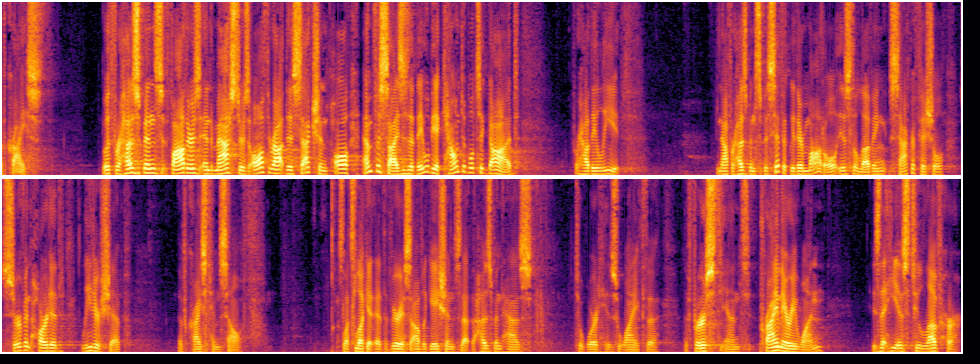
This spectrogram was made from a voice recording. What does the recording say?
of Christ. Both for husbands, fathers, and masters, all throughout this section, Paul emphasizes that they will be accountable to God for how they lead. Now, for husbands specifically, their model is the loving, sacrificial, servant hearted leadership of Christ himself. So let's look at, at the various obligations that the husband has toward his wife. The, the first and primary one is that he is to love her.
